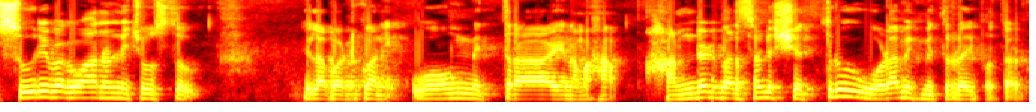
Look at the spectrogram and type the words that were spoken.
సూర్య భగవాను చూస్తూ ఇలా పట్టుకొని ఓం మిత్రాయ నమ. హండ్రెడ్ పర్సెంట్ శత్రువు కూడా మీకు మిత్రుడు అయిపోతాడు.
